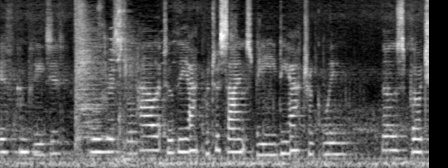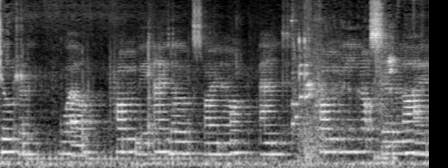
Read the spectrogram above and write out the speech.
if completed, will restore power to the Aperture Science Pediatric Wing. Those poor children, well, probably adults by now, and probably not still alive,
